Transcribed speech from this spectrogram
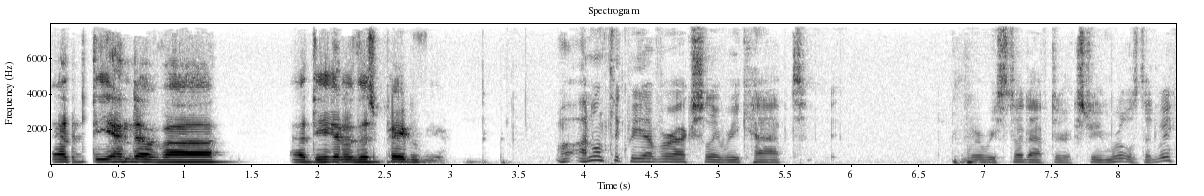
at the end of uh at the end of this pay per view. Well, I don't think we ever actually recapped where we stood after Extreme Rules, did we?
